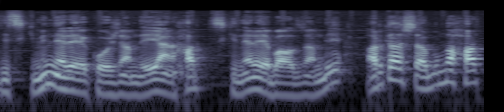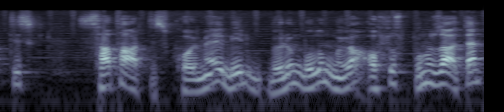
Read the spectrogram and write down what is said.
diskimi nereye koyacağım diye yani hard diski nereye bağlayacağım diye. Arkadaşlar bunda hard disk SATA hard disk koymaya bir bölüm bulunmuyor. Asus bunu zaten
